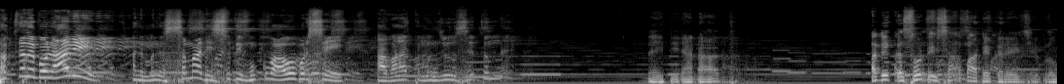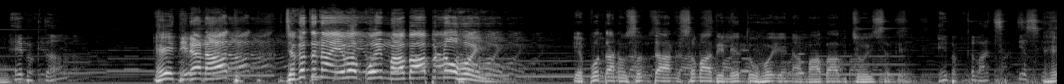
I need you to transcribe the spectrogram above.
ભક્તને બોલાવી અને મને સમાધિ સુધી મૂકવા આવવો પડશે. આ વાત મંજૂર છે તમને? નહીં દીનાનાથ આવી કસોટી શા માટે કરે છે પ્રભુ? હે ભક્ત. હે દીનાનાથ જગતના એવા કોઈ મા બાપ ન હોય. કે પોતાનું સંતાન સમાધિ લેતું હોય એના મા બાપ જોઈ શકે. હે ભક્ત વાત સત્ય છે. હે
